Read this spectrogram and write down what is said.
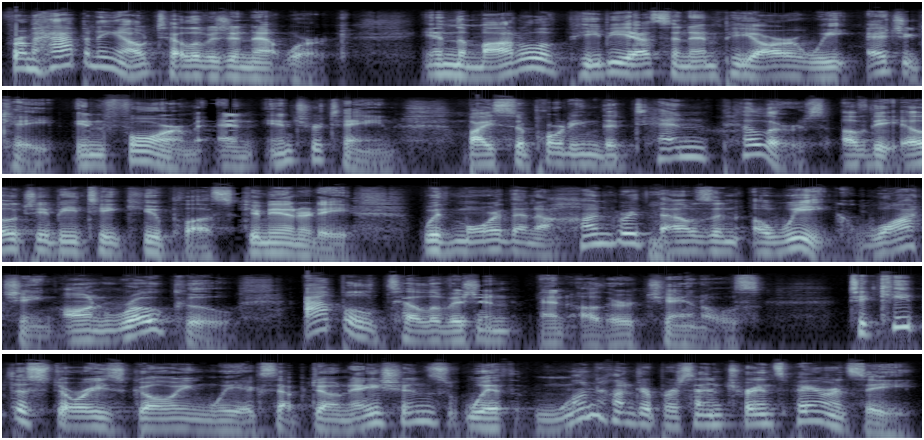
from Happening Out Television Network. In the model of PBS and NPR, we educate, inform, and entertain by supporting the 10 pillars of the LGBTQ plus community, with more than 100,000 a week watching on Roku, Apple Television, and other channels. To keep the stories going, we accept donations with 100% transparency.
